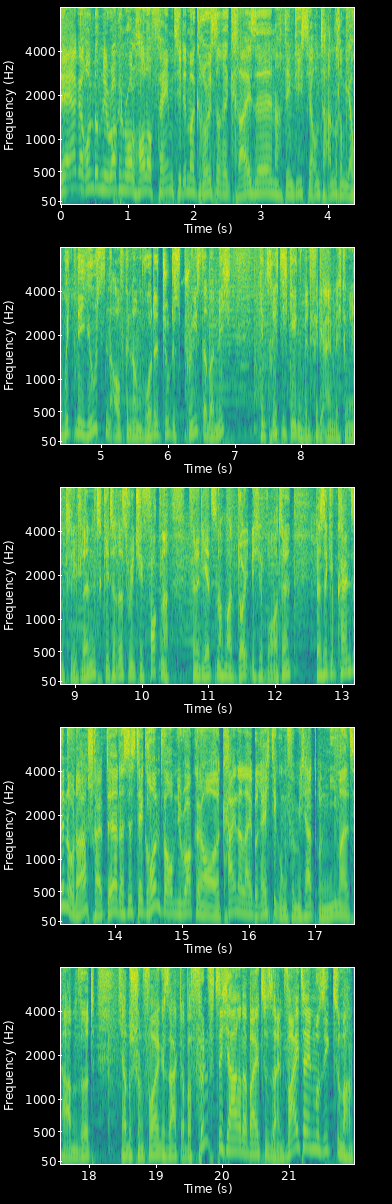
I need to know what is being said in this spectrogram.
Der Ärger rund um die Rock'n'Roll Hall of Fame zieht immer größere Kreise. Nachdem dies ja unter anderem ja Whitney Houston aufgenommen wurde, Judas Priest aber nicht, gibt's richtig Gegenwind für die Einrichtung in Cleveland. Gitarrist Richie Faulkner findet jetzt nochmal deutliche Worte. Das ergibt keinen Sinn, oder? schreibt er. Das ist der Grund, warum die Rock'n'Roll keinerlei Berechtigung für mich hat und niemals haben wird. Ich habe es schon vorher gesagt, aber 50 Jahre dabei zu sein, weiterhin Musik zu machen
